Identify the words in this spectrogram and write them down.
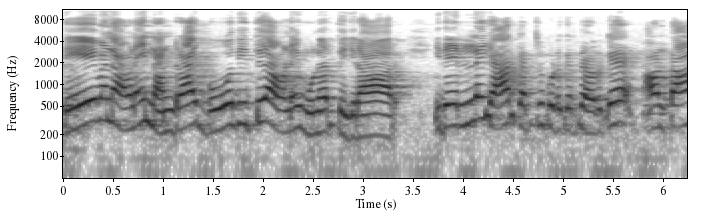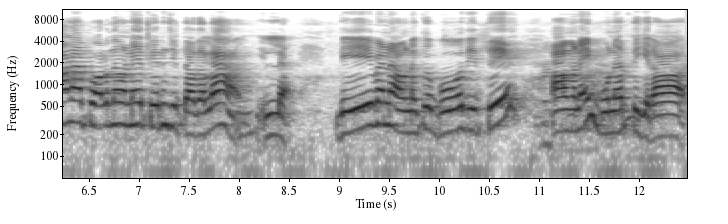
தேவன் அவனை நன்றாய் போதித்து அவனை உணர்த்துகிறார். இதெல்லாம் யார் கற்றுக் கொடுக்கறது அவருக்கு? அவன் தானாக பிறந்தவனே தெரிஞ்சுட்டு அதெல்லாம் இல்லை. தேவன் அவனுக்கு போதித்து அவனை உணர்த்துகிறார்.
